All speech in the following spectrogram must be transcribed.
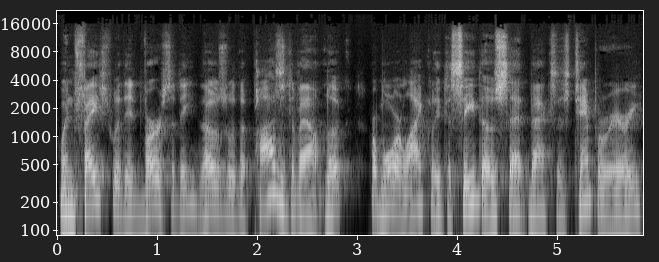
When faced with adversity, those with a positive outlook are more likely to see those setbacks as temporary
